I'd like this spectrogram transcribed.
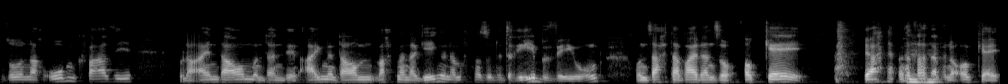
so nach oben quasi oder einen Daumen und dann den eigenen Daumen macht man dagegen und dann macht man so eine Drehbewegung und sagt dabei dann so, okay. Ja, man mhm. sagt einfach nur okay.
